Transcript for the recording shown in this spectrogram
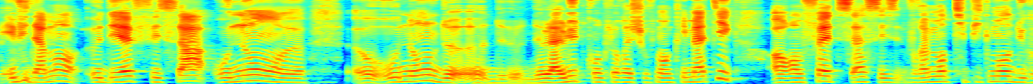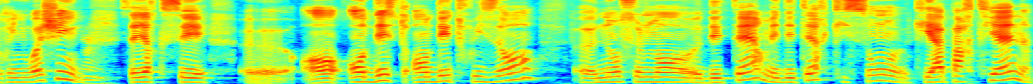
Évidemment, EDF fait ça au nom, euh, au nom de, de, la lutte contre le réchauffement climatique. Or, en fait, ça, c'est vraiment typiquement du greenwashing. C'est-à-dire que c'est en, en, en, détruisant non seulement des terres, mais des terres qui, sont, qui appartiennent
